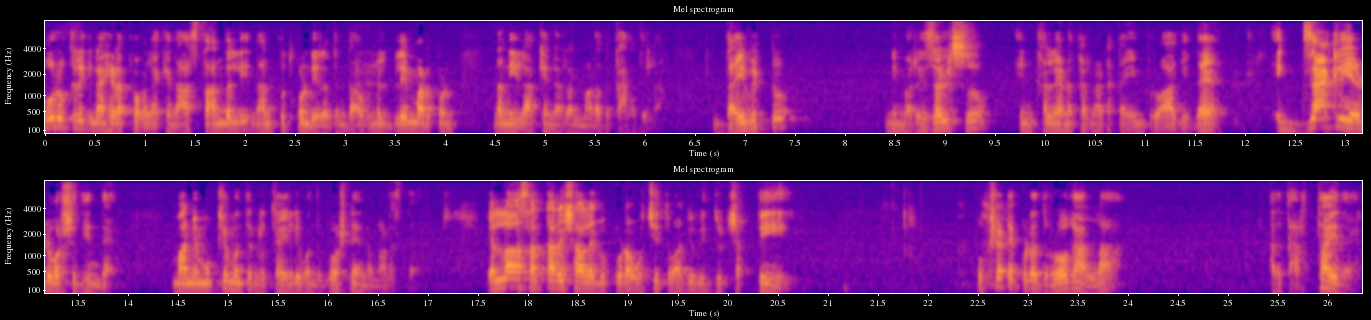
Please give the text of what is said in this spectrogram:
ಪೂರ್ವಕರಿಗೆ ನಾನು ಹೇಳಕ್ಕೆ ಹೋಗಲ್ಲ, ಯಾಕೆಂದರೆ ಆ ಸ್ಥಾನದಲ್ಲಿ ನಾನು ಕೂತ್ಕೊಂಡಿರೋದ್ರಿಂದ ಅವ್ರ ಮೇಲೆ ಬ್ಲೇಮ್ ಮಾಡ್ಕೊಂಡು ನನ್ನ ಇಲಾಖೆನ ರನ್ ಮಾಡೋದಕ್ಕಾಗೋದಿಲ್ಲ ದಯವಿಟ್ಟು ನಿಮ್ಮ results in Kalyana Karnataka improve ಆಗಿದೆ. ಎಕ್ಸಾಕ್ಟ್ಲಿ ಎರಡು ವರ್ಷದ ಹಿಂದೆ. ಮಾನ್ಯ ಮುಖ್ಯಮಂತ್ರಿಗಳ ಕೈಯಲ್ಲಿ ಒಂದು ಘೋಷಣೆಯನ್ನು ಮಾಡಿಸ್ದೆ. ಎಲ್ಲ ಸರ್ಕಾರಿ ಶಾಲೆಗೂ ಕೂಡ ಉಚಿತವಾಗಿ ವಿದ್ಯುತ್ ಶಕ್ತಿ. ಪುಕ್ಷಟೆ ಕೊಡೋದು ರೋಗ ಅಲ್ಲ. ಅದಕ್ಕೆ ಅರ್ಥ ಇದೆ.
